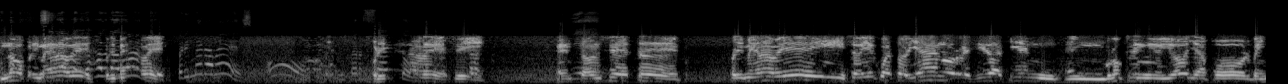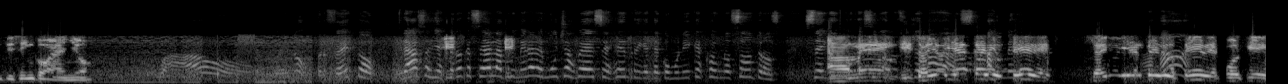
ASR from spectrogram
No, primera vez, primera vez. ¿Primera vez? Oh, perfecto. Primera vez, sí. Entonces, este, primera vez y soy ecuatoriano, resido aquí en, en Brooklyn, New York, ya por 25 años. Wow, bueno, perfecto. Gracias y espero que sea la primera de muchas veces, Henry, que te comuniques con nosotros. Seguimos Amén. Y soy oyente de ustedes, soy oyente de ustedes porque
